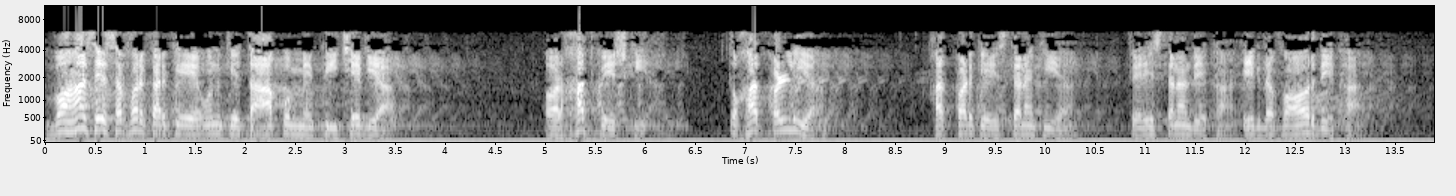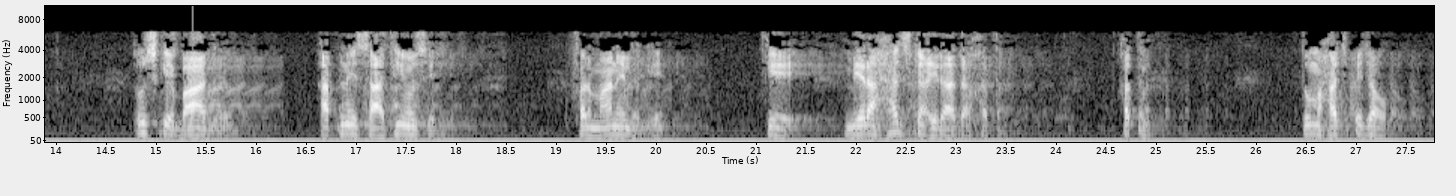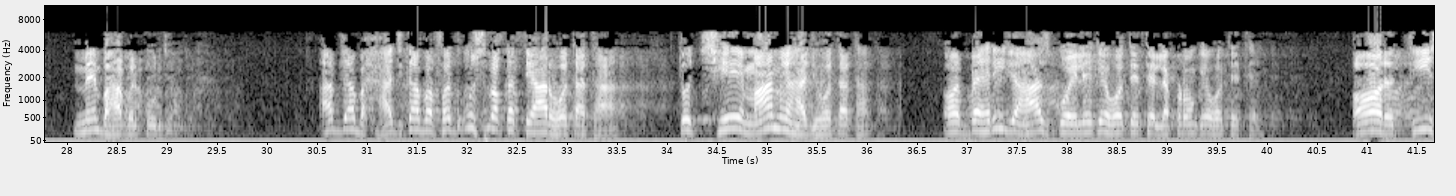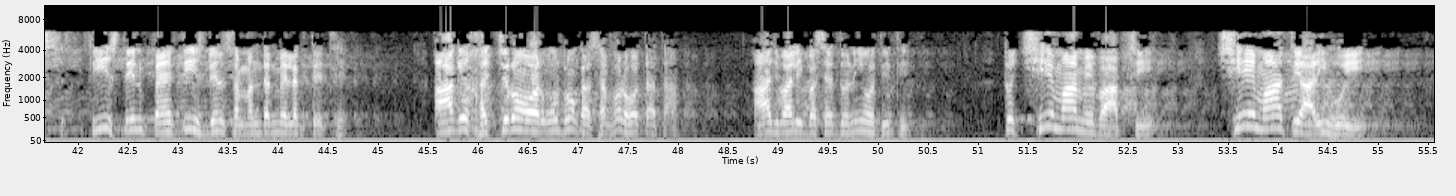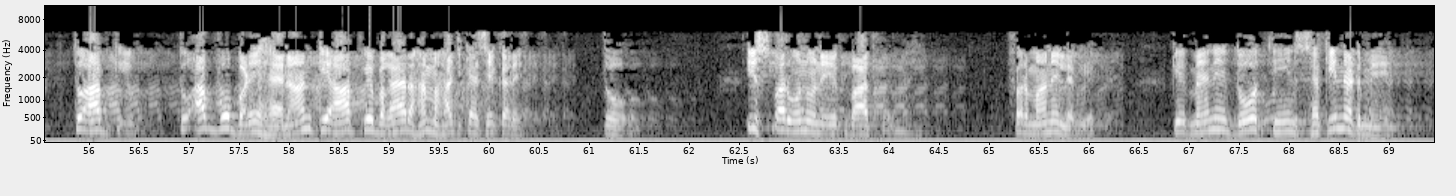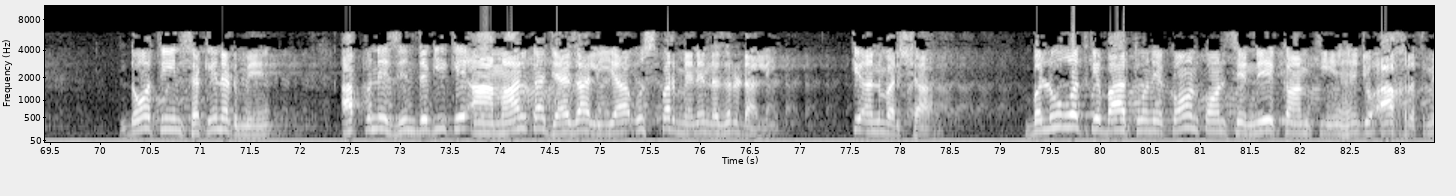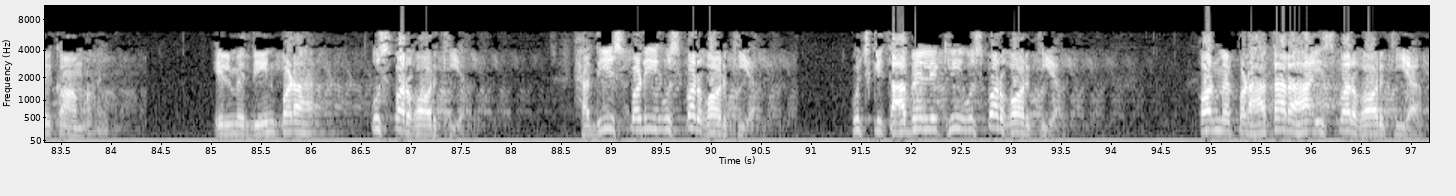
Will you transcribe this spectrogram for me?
وہاں سے سفر کر کے ان کے تعاقب میں پیچھے گیا اور خط پیش کیا۔ تو خط پڑھ لیا۔ خط پڑھ کے اس طرح کیا۔ پھر اس طرح دیکھا۔ ایک دفعہ اور دیکھا۔ اس کے بعد اپنے ساتھیوں سے فرمانے لگے کہ میرا حج کا ارادہ ختم ختم۔ تم حج پہ جاؤ، میں بہابل پور جاؤں۔ اب جب حج کا وفد اس وقت تیار ہوتا تھا، تو چھ ماہ میں حج ہوتا تھا اور بحری جہاز کوئلے کے ہوتے تھے، لکڑوں کے ہوتے تھے۔ اور تیس تیس دن، پینتیس دن سمندر میں لگتے تھے۔ آگے خچروں اور اونٹوں کا سفر ہوتا تھا۔ آج والی بسیں تو نہیں ہوتی تھی۔ تو چھ ماہ میں واپسی، چھ ماہ تیاری ہوئی۔ تو اب تو اب وہ بڑے حیران کہ آپ کے بغیر ہم حج کیسے کریں۔ تو اس پر انہوں نے ایک بات فرمائی۔ فرمانے لگے کہ میں نے دو تین سیکنڈ میں دو تین سیکنڈ میں اپنے زندگی کے اعمال کا جائزہ لیا، اس پر میں نے نظر ڈالی کہ انور شاہ، بلوغت کے بعد تو نے کون کون سے نیک کام کیے ہیں جو آخرت میں کام آئے۔ علم دین پڑھا، اس پر غور کیا۔ حدیث پڑھی، اس پر غور کیا۔ کچھ کتابیں لکھی، اس پر غور کیا۔ اور میں پڑھاتا رہا، اس پر غور کیا۔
